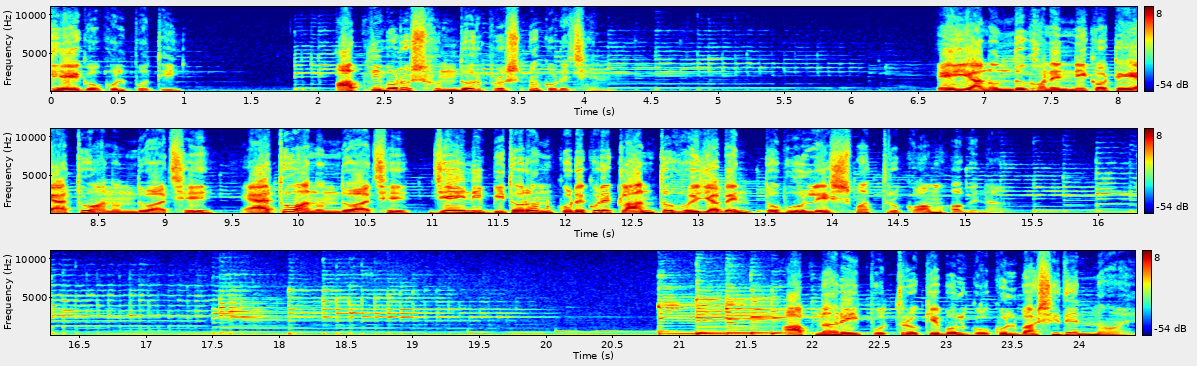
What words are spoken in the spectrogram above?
হে গোকুলপতি, আপনি বড় সুন্দর প্রশ্ন করেছেন। এই আনন্দ ঘনের নিকটে এত আনন্দ আছে, এত আনন্দ আছে যে ইনি বিতরণ করে করে ক্লান্ত হয়ে যাবেন, তবুও লেশমাত্র কম হবে না। আপনার এই পুত্র কেবল গোকুলবাসীদের নয়,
